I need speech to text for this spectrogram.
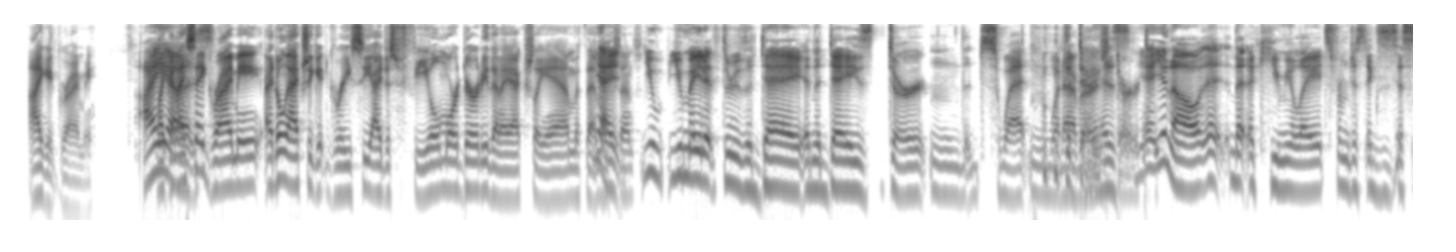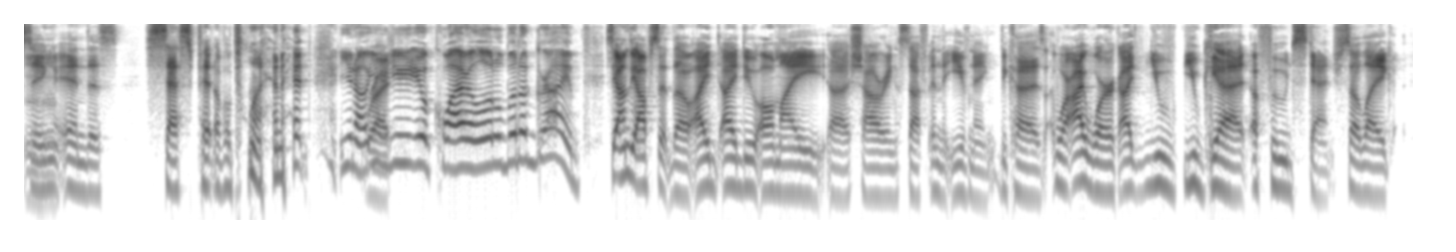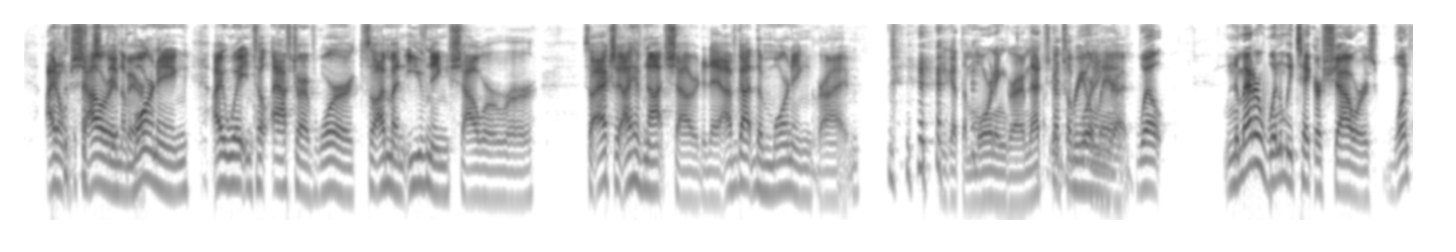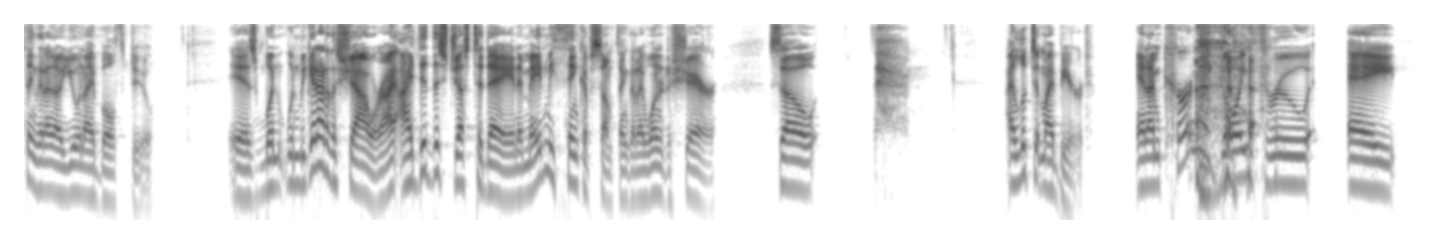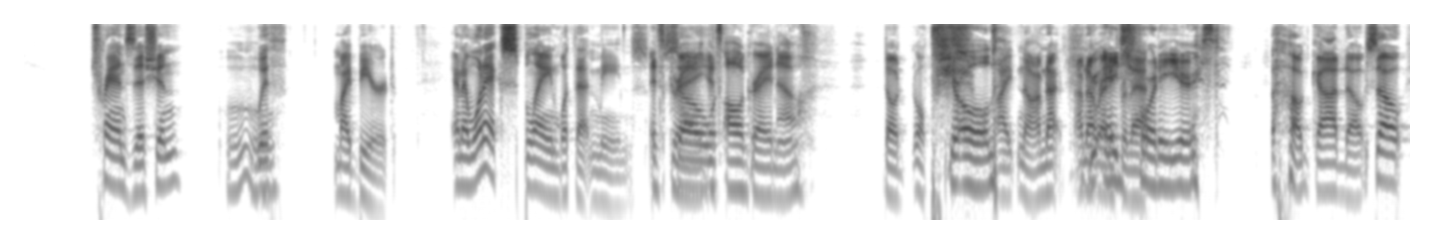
I get grimy. I Like, and uh, I say grimy, I don't actually get greasy. I just feel more dirty than I actually am. If that yeah, makes sense. you you made it through the day, and the day's dirt and the sweat and whatever. day's has- dirt. Yeah, you know that, that accumulates from just existing Mm-hmm. in this cesspit of a planet. You know, Right. you, you acquire a little bit of grime. See, I'm the opposite though. I I do all my uh, showering stuff in the evening because where I work, I you you get a food stench. So like. I don't shower in the fair. morning. I wait until after I've worked. So I'm an evening showerer. So actually, I have not showered today. I've got the morning grime. You got the morning grime. That's it's real, man. grime. Well, no matter when we take our showers, one thing that I know you and I both do is when when we get out of the shower. I, I did this just today, and it made me think of something that I wanted to share. So, I looked at my beard, and I'm currently going through a transition Ooh. with my beard, and I want to explain what that means. it's gray. So, it's all gray now. no, no, You're old. I no, I'm not. I'm not You're ready for that. forty years. Oh God, no. So,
